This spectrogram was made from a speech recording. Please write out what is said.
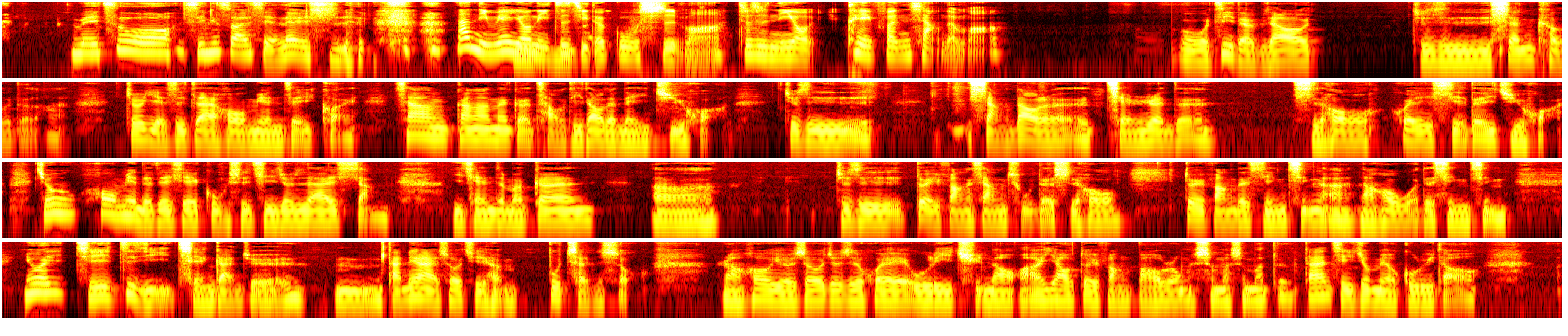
没错，心酸血泪史。那里面有你自己的故事吗？嗯、就是你有可以分享的吗？我我记得比较就是深刻的啦，就也是在后面这一块。像刚刚那个草提到的那一句话，就是想到了前任的时候会写的一句话。就后面的这些故事，其实就是在想以前怎么跟呃。就是对方相处的时候，对方的心情啊，然后我的心情，因为其实自己以前感觉，嗯，谈恋爱的时候其实很不成熟，然后有时候就是会无理取闹啊，要对方包容什么什么的，但其实就没有顾虑到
